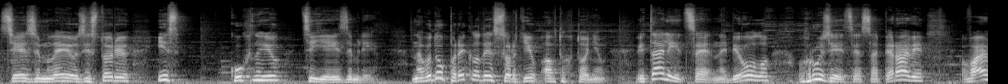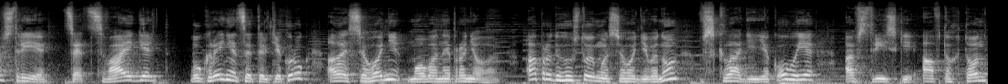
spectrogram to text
з цією землею, з історією і з кухнею цієї землі. Наведу приклади сортів автохтонів. В Італії це Небіоло, в Грузії це Сапіраві, в Австрії це Цвайгельд, в Україні це Тельтікрук, але сьогодні мова не про нього. А продегустуємо сьогодні вино, в складі якого є австрійський автохтон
